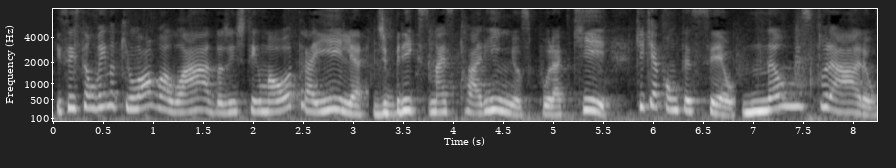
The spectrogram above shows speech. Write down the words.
E vocês estão vendo que logo ao lado a gente tem uma outra ilha de bricks mais clarinhos por aqui. O que, que aconteceu? Não misturaram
